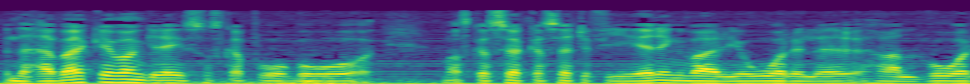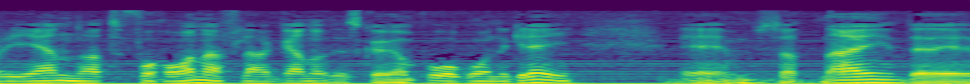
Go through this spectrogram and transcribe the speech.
men det här verkar vara en grej som ska pågå man ska söka certifiering varje år eller halvår igen och att få ha den här flaggan och det ska ju vara en pågående grej. Eh, så att nej, det,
